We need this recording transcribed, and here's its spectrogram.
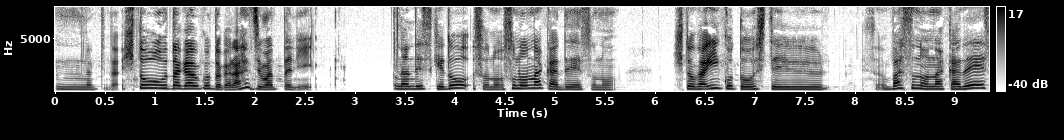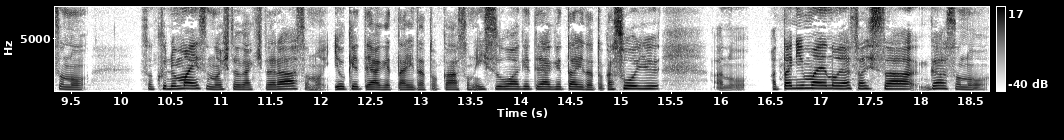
うん、なんていうんだ人を疑うことから始まったりなんですけどそのその中でその人がいいことをしているバスの中でそのその車椅子の人が来たらその避けてあげたりだとかその椅子を上げてあげたりだとかそういうあの当たり前の優しさがその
